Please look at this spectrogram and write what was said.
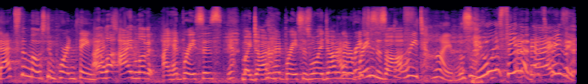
That's the most important thing. I, lo- I love it. I had braces. Yeah. My daughter had braces. When my daughter I got her had braces, off, three times. You always say that. That's crazy.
